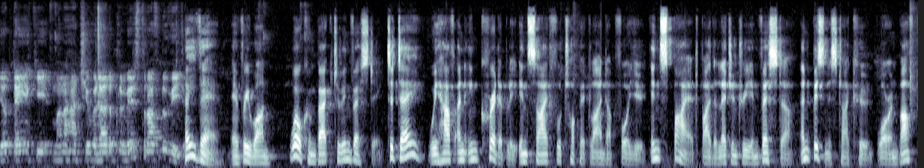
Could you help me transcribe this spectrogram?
e eu tenho aqui uma narrativa já do primeiro estrofe do vídeo. Hey there, everyone. Welcome back to investing. Today, we have an incredibly insightful topic lined up for you, inspired by the legendary investor and business tycoon Warren Buffett.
